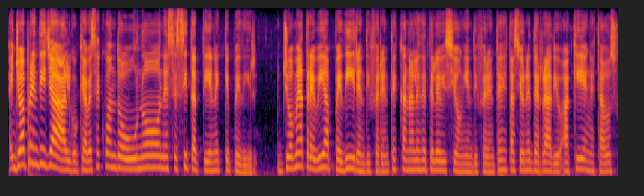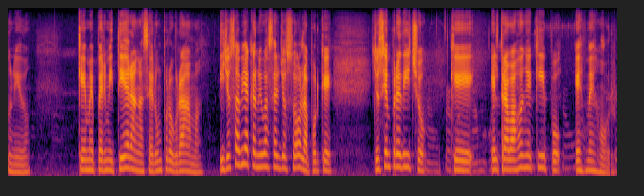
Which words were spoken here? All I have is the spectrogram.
eh, yo aprendí ya algo que a veces cuando uno necesita tiene que pedir. Yo me atreví a pedir en diferentes canales de televisión y en diferentes estaciones de radio aquí en Estados Unidos que me permitieran hacer un programa Y yo sabía que no iba a ser yo sola, porque yo siempre he dicho que el trabajo en equipo es mejor.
